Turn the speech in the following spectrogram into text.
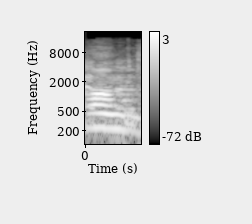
嗯。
